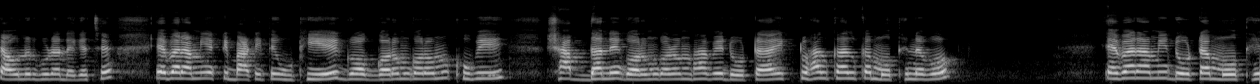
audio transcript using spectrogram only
চাউলের গুঁড়া লেগেছে। এবার আমি একটি বাটিতে উঠিয়ে গরম গরম খুবই সাবধানে গরম গরমভাবে ডোটা একটু হালকা হালকা মথে নেব। এবার আমি ডোটা মথে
